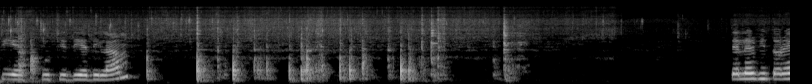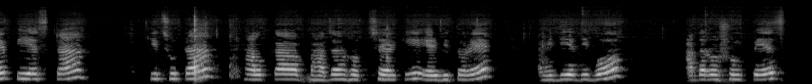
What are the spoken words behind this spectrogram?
পেঁয়াজ কুচি দিয়ে দিলাম। তেলের ভিতরে পেঁয়াজটা কিছুটা হালকা ভাজা হচ্ছে আর কি। এর ভিতরে আমি দিয়ে দিব আদা রসুন পেস্ট।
